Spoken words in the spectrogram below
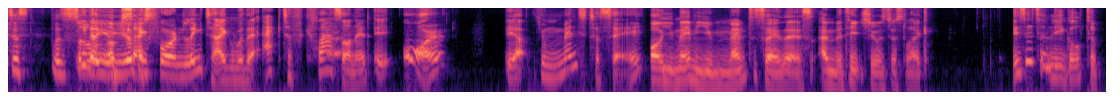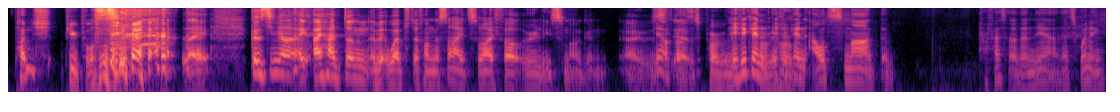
just was so Either you're looking for a link tag with an active class on it, or yeah. you meant to say, Or you maybe you meant to say this, and the teacher was just like, "Is it illegal to punch pupils?" like, because you know I, I had done a bit of web stuff on the side, so I felt really smug, and I was, yeah, yeah, it was probably if you can, if you can outsmart the professor, then yeah, that's winning.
